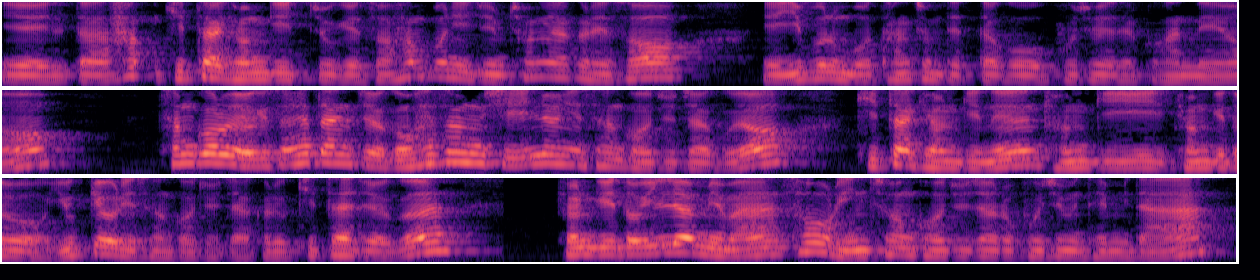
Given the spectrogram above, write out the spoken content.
예, 일단 하- 기타 경기 쪽에서 한 분이 지금 청약을 해서 예, 이분은 뭐 당첨됐다고 보셔야 될 것 같네요. 참고로 여기서 해당 지역은 화성시 1년 이상 거주자고요. 기타 경기는 경기 경기도 6개월 이상 거주자 그리고 기타 지역은 경기도 1년 미만 서울 인천 거주자로 보시면 됩니다.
